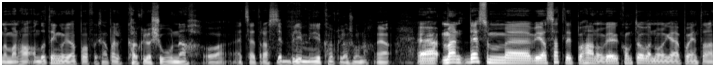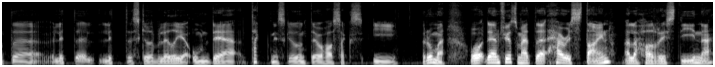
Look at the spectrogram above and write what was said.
når man har andre ting å gjøre på, f.eks. kalkulasjoner og etc. det blir mye kalkulasjoner. Ja. Eh, men det som eh, vi har sett litt på her nå, vi har kommet over noe på internett, eh, litt, eh, litt skrivelerier om det tekniske rundt det å ha sex i rommet. Og det er en fyr som heter Harry Stein, eller Harry Stine,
